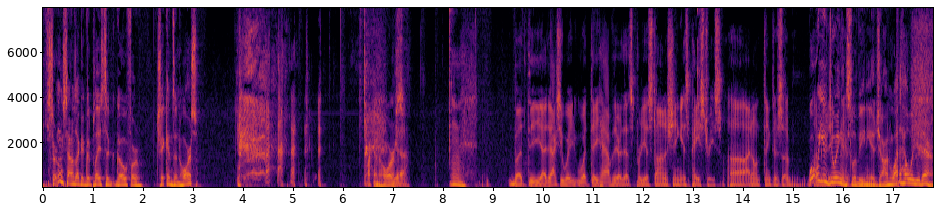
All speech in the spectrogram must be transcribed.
certainly sounds like a good place to go for chickens and horse. Fucking horse. Yeah. But the uh, actually, what, they have there that's pretty astonishing is pastries. Uh, I don't think there's a. What I were mean, you doing in Slovenia, John? Why the hell were you there?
